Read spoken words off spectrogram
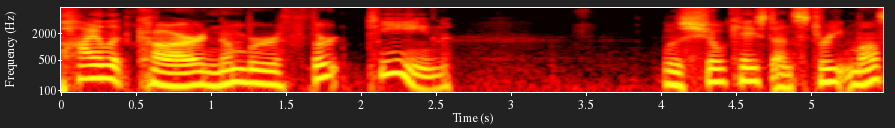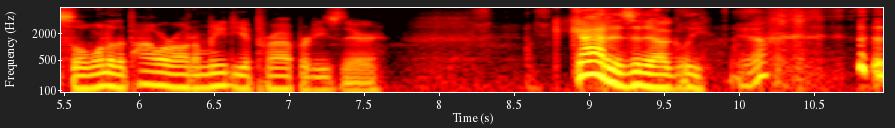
Pilot Car number 13 was showcased on Street Muscle, one of the Power Auto Media properties there. God, is it ugly. Yeah,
